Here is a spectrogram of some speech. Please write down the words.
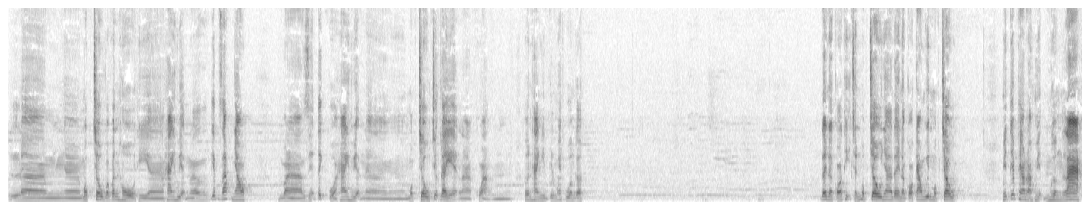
là à, Mộc Châu và Vân Hồ thì à, hai huyện tiếp giáp nhau và diện tích của hai huyện Mộc Châu trước đây ấy là khoảng hơn 2.000 km vuông cơ. Đây là có thị trấn Mộc Châu nha đây là có cao nguyên Mộc Châu. Huyện tiếp theo là huyện Mường La.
